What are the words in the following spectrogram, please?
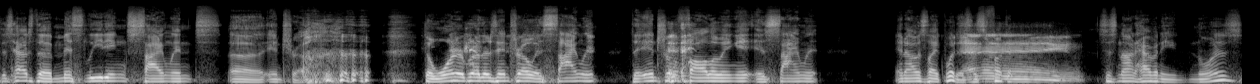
This has the misleading silent uh, intro. the Warner Brothers intro is silent. The intro following it is silent. And I was like, what is this fucking? Does this not have any noise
